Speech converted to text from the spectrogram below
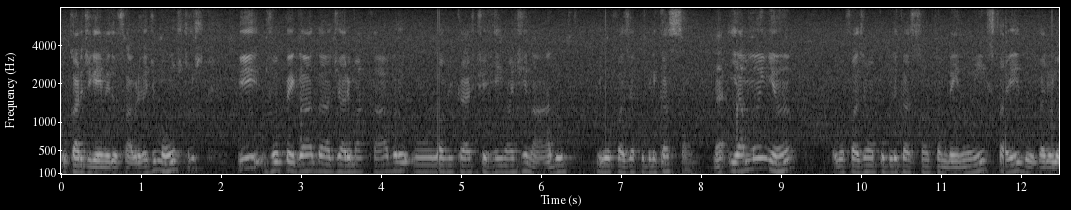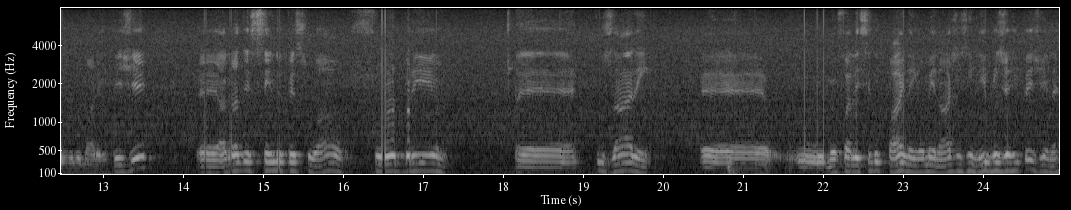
o card game do Fábrica de Monstros e vou pegar da Diário Macabro o Lovecraft Reimaginado e vou fazer a publicação. Né? E amanhã eu vou fazer uma publicação também no Insta aí do Velho Lobo do Mar RPG, é, agradecendo o pessoal sobre é, usarem é, o meu falecido pai né, em homenagens em livros de RPG, né?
